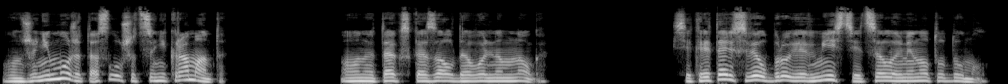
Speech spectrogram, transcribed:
Он же не может ослушаться некроманта. Он и так сказал довольно много. Секретарь свел брови вместе и целую минуту думал.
